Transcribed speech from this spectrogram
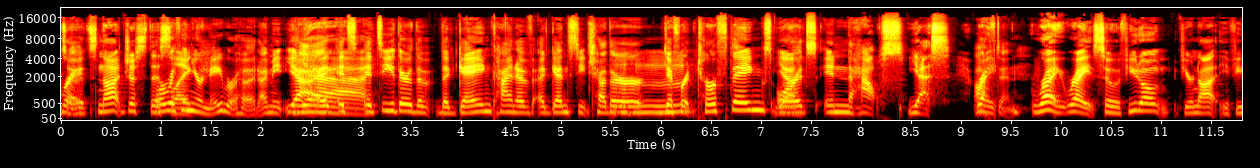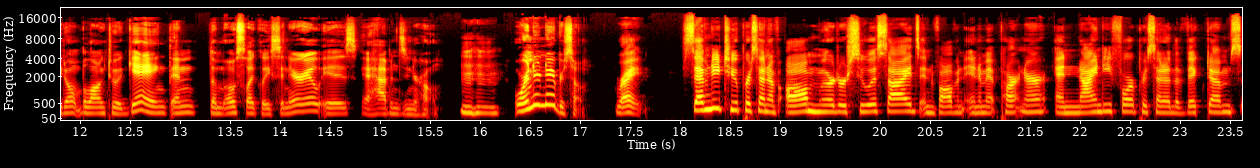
So Right. It's not just this or within like, your neighborhood. I mean, yeah, it- it's it's either the the gang kind of against each other, Mhm. different turf things, Yeah. or it's in the house. yes. Right. Often. Right, right. So if you don't if you're not if you don't belong to a gang, then the most likely scenario is it happens in your home Mm-hmm. or in your neighbor's home. Right. 72% of all murder suicides involve an intimate partner, and 94% of the victims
